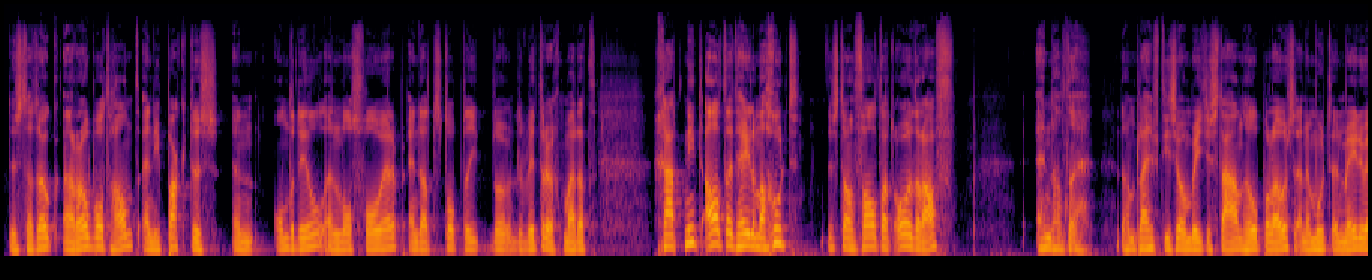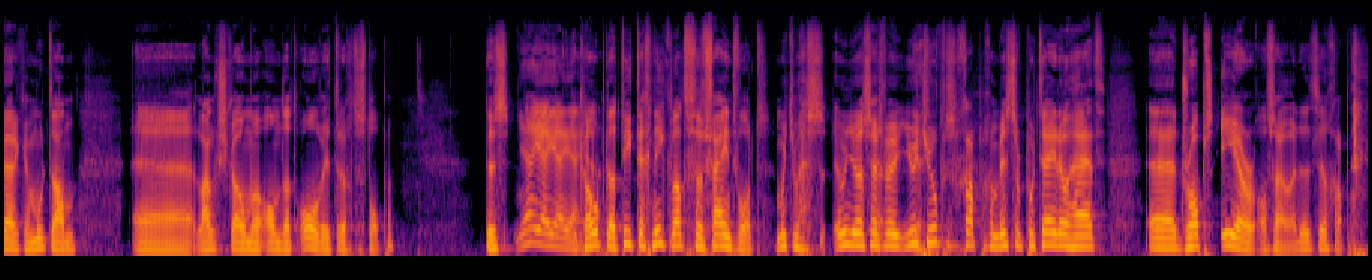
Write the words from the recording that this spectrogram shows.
Dus dat is ook een robothand en die pakt dus een onderdeel, een los voorwerp, en dat stopt hij er weer terug. Maar dat gaat niet altijd helemaal goed. Dus dan valt dat oor eraf. En dan, eh, dan blijft hij zo een beetje staan, hulpeloos. En dan moet een medewerker moet dan eh, langskomen om dat oor weer terug te stoppen. Dus Ja, ja, ja. ja ik ja. hoop dat die techniek wat verfijnd wordt. Moet je maar, moet je maar eens even YouTube, is grappig, Mr. Potato Head eh, drops ear of zo. Dat is heel grappig.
